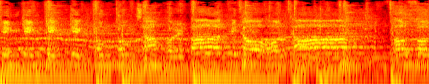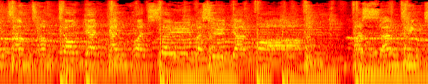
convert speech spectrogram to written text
兢兢兢兢，通通斩去，不必多看淡。浮浮沉沉昨日人群，虽不说一话，不想清楚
